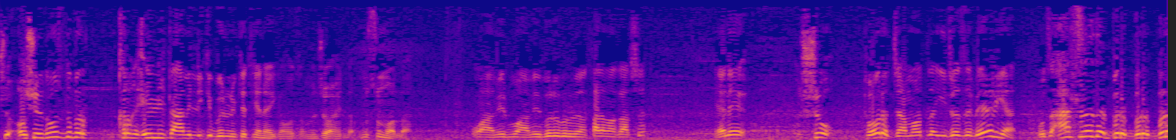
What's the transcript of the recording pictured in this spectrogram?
shu o'sha yerda o'zida bir qirq ellikta amirlikka bo'linib ketgan ekan o'zi mujohidlar musulmonlar. U amir bu amir bir biri bilan qarama qarshi. Ya'ni shu to'g'ri jamoatlarga ijoza berilgan. O'zi aslida bir bir bir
